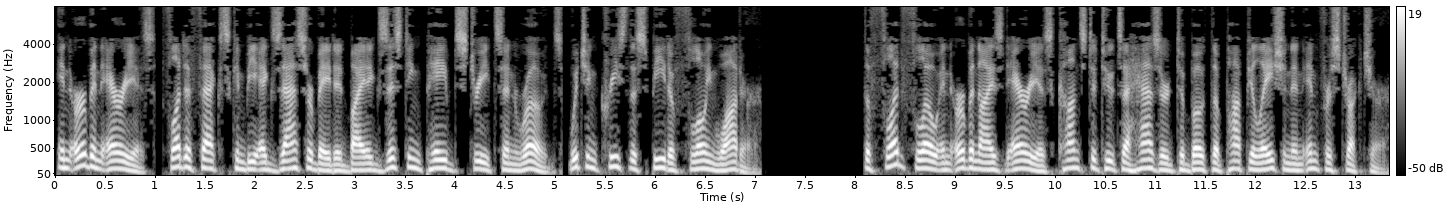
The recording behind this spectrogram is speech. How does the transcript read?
In urban areas, flood effects can be exacerbated by existing paved streets and roads, which increase the speed of flowing water. The flood flow in urbanized areas constitutes a hazard to both the population and infrastructure.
